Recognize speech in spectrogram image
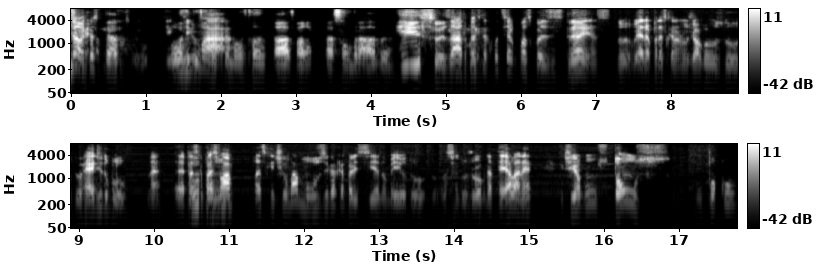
Não, é que eu, Tem a tem, uma. Pokémon fantasma lá que tá assombrada. Isso, exato. Parece que acontecia algumas coisas estranhas. No- era, parece que era nos jogos do, do Red e do Blue, né? É, parece, que Uhum. aparecia uma, parece que tinha uma música que aparecia no meio do, do- assim, do jogo, da tela, né? E tinha alguns tons um pouco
